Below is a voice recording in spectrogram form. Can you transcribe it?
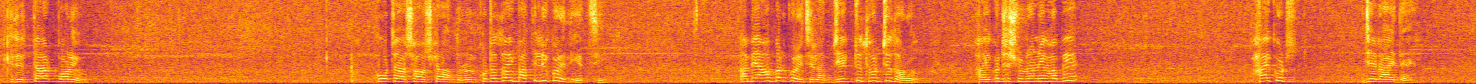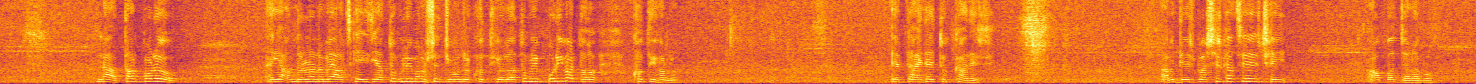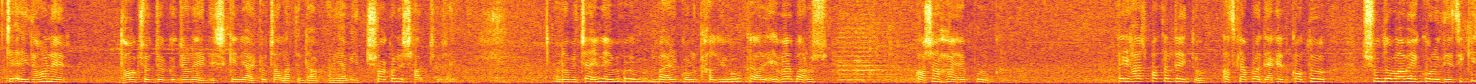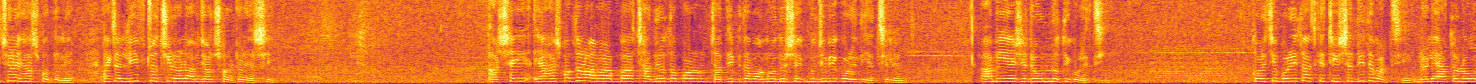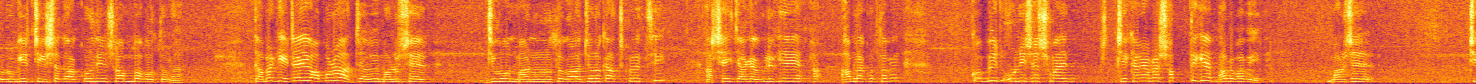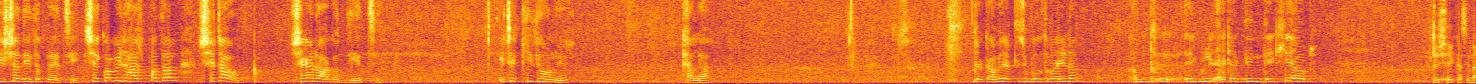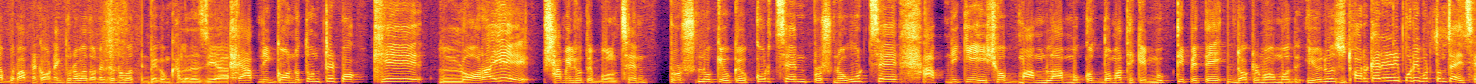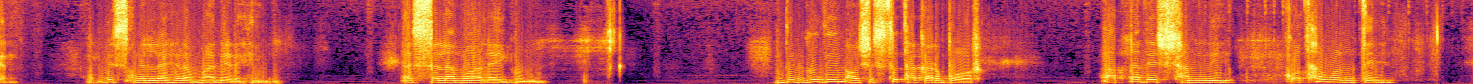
কিন্তু তারপরেও কোটা সংস্কার আন্দোলন, কোটা তো আমি বাতিলই করে দিয়েছি। আমি আহ্বান করেছিলাম যে একটু ধৈর্য ধরো। হাইকোর্টে শুনানি হবে হাইকোর্ট যে রায় দেয়। না, তারপরেও এই আন্দোলন হবে আজকে এই যে এতগুলি মানুষের জীবনের ক্ষতি হলো, এতগুলি পরিবার ক্ষতি হলো, এর দায় দায়িত্ব কাদের? আমি দেশবাসীর কাছে সেই আহ্বান জানাব যে এই ধরনের ধ্বংসযজ্ঞের জন্য এই দেশকে নিয়ে আর কেউ চালাতে না পারি। আমি সকলে সাহায্য চাই। আর আমি চাই না এভাবে মায়ের কোল খালি হোক আর এভাবে মানুষ অসহায় হয়ে পড়ুক। এই হাসপাতালটাই তো। আজকে আপনারা দেখেন কত সুন্দরভাবে করে দিয়েছি। কিছু নেই হাসপাতালে। একটা লিফটও ছিল না, আমি যখন সরকারে আসি। আর সেই এই হাসপাতালও আমার আব্বা স্বাধীনতার পর জাতির পিতা বঙ্গবন্ধু শেখ মুজিবই করে দিয়েছিলেন। আমি সেটা উন্নতি করেছি। করেছি বলেই তো আজকে চিকিৎসা দিতে পারছি। নইলে এত রোগীর চিকিৎসা দেওয়া কোনোদিন সম্ভব হতো না। তো আমার কি এটাই অপরাধ যে আমি মানুষের জীবন মান উন্নত করার জন্য কাজ করেছি? আর সেই জায়গাগুলিকে হামলা করতে হবে। কোভিড উনিশের সময় যেখানে আমরা সব থেকে ভালোভাবে মানুষের চিকিৎসা দিতে পেরেছি, সে কোভিড হাসপাতাল সেটাও সেখানেও আগুন দিয়েছে। এটা কি ধরনের খেলা? যাক, আমি আর কিছু বলতে পারি না। আমি এগুলি এক একদিন দেখি আর শেখ হাসিনা আপনাকে অনেক ধন্যবাদ অনেক ধন্যবাদ। বেগম খালেদা জিয়া, আপনি গণতন্ত্রের পক্ষে লড়াইয়ে সামিল হতে বলছেন, প্রশ্ন কেউ কেউ করছেন, প্রশ্ন উঠছে, আপনি কি এইসব মামলা মোকদ্দমা থেকে মুক্তি পেতে ডক্টর মোহাম্মদ ইউনুস সরকারেরই পরিবর্তন চাইছেন? বিসমিল্লাহ রহমান রহিম। আসসালামু আলাইকুম দীর্ঘদিন অসুস্থ থাকার পর আপনাদের সামনে কথা বলতে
